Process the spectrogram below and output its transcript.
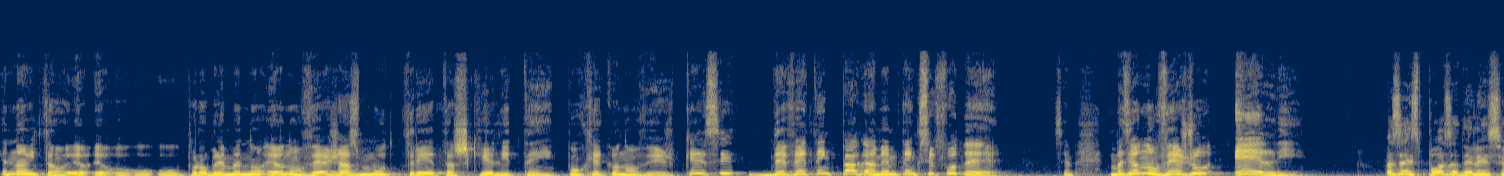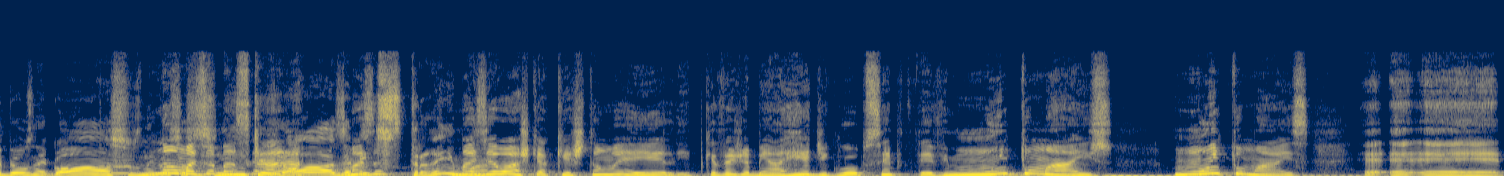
É, Não, então, eu, eu- o, o problema é não, eu não vejo as mutretas que ele tem. Por que, que eu não vejo? Porque esse dever tem que pagar mesmo, tem que se fuder. Mas eu não vejo ele. Mas a esposa dele recebeu os negócios, os negócios assim, Queiroz, é mas- meio estranho, Mas mano. eu acho que a questão é ele. Porque veja bem, a Rede Globo sempre teve muito mais, muito mais é,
